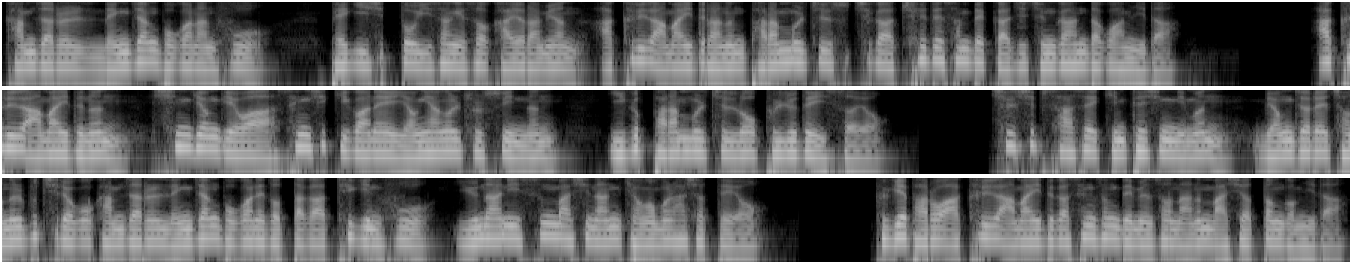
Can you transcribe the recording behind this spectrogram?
감자를 냉장 보관한 후 120도 이상에서 가열하면 아크릴 아마이드라는 발암물질 수치가 최대 300까지 증가한다고 합니다. 아크릴 아마이드는 신경계와 생식기관에 영향을 줄 수 있는 2급 발암물질로 분류돼 있어요. 74세 김태식님은 명절에 전을 부치려고 감자를 냉장 보관해 뒀다가 튀긴 후 유난히 쓴맛이 난 경험을 하셨대요. 그게 바로 아크릴 아마이드가 생성되면서 나는 맛이었던 겁니다.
